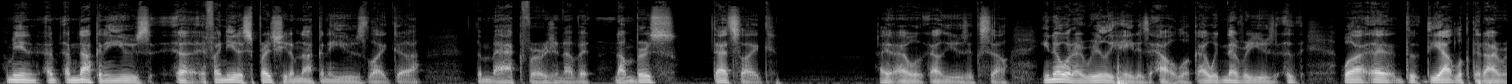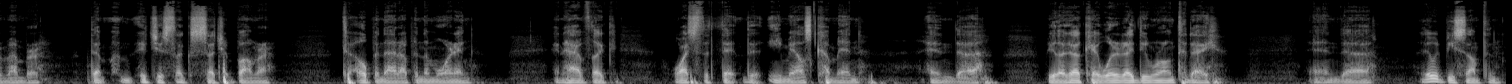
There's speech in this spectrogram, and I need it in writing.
I mean, I'm not going to use uh, if I need a spreadsheet. I'm not going to use like uh, the Mac version of it. Numbers. That's like I, I will, I'll use Excel. You know what I really hate is Outlook. I would never use, uh, well, I, the, the Outlook that I remember, that um, it's just like such a bummer to open that up in the morning and have like watch the th- the emails come in and uh, be like, okay, what did I do wrong today? And uh, it would be something.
